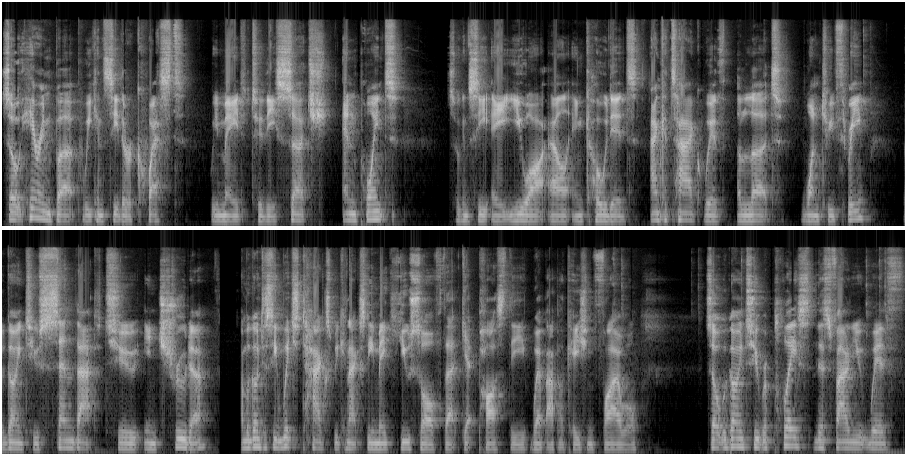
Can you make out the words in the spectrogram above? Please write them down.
So here in Burp, we can see the request we made to the search endpoint. So we can see a URL encoded anchor tag with alert 123. We're going to send that to intruder and we're going to see which tags we can actually make use of that get past the web application firewall. So we're going to replace this value with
